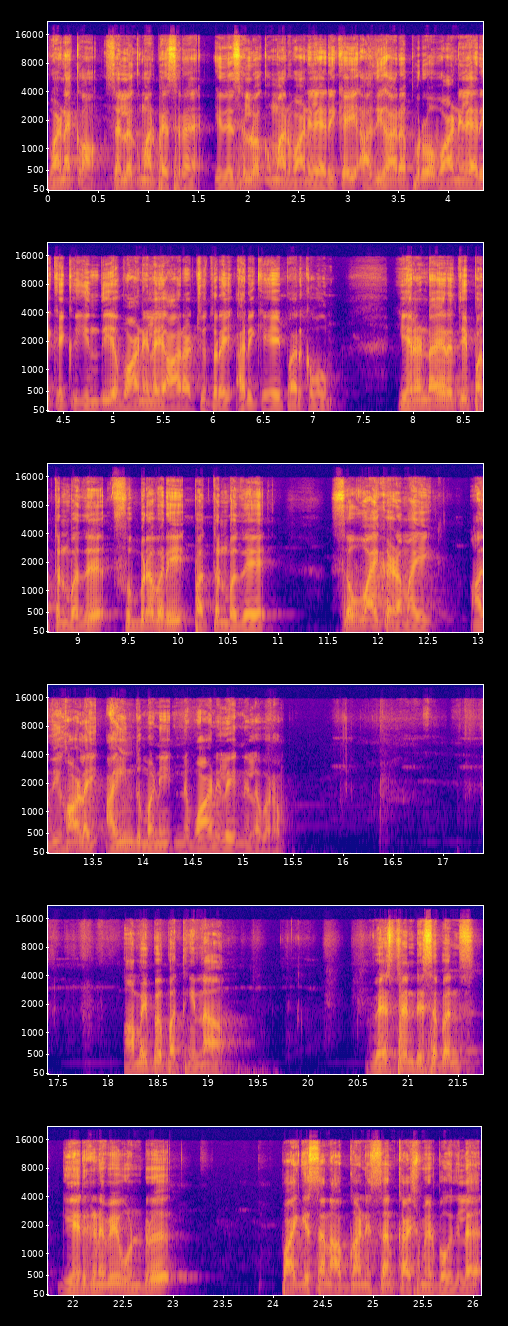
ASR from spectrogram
வணக்கம். செல்வகுமார் பேசுகிறேன் இது செல்வகுமார் வானிலை அறிக்கை. அதிகாரப்பூர்வ வானிலை அறிக்கைக்கு இந்திய வானிலை ஆராய்ச்சித்துறை அறிக்கையை பார்க்கவும். இரண்டாயிரத்தி பத்தொன்பது பிப்ரவரி பத்தொன்பது செவ்வாய்க்கிழமை அதிகாலை ஐந்து மணி நி- வானிலை நிலவரம். அமைப்பு பார்த்திங்கன்னா வெஸ்டர்ன் டிஸ்டர்பன்ஸ் ஏற்கனவே ஒன்று பாகிஸ்தான் ஆப்கானிஸ்தான் காஷ்மீர் பகுதியில்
